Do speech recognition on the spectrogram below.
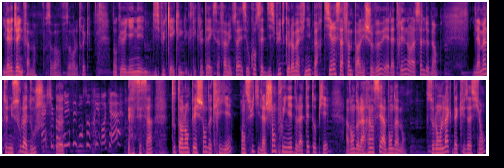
Il avait déjà une femme, hein, faut, savoir, faut savoir le truc. Donc, euh, il y a une, une dispute qui a écl- éclaté avec sa femme et tout ça. Et c'est au cours de cette dispute que l'homme a fini par tirer sa femme par les cheveux et elle a traîné dans la salle de bain. Il a maintenu sous la douche. euh, ici pour souffrir, ok c'est ça, tout en l'empêchant de crier. Ensuite, il a shampouiné de la tête aux pieds avant de la rincer abondamment. Selon l'acte d'accusation,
